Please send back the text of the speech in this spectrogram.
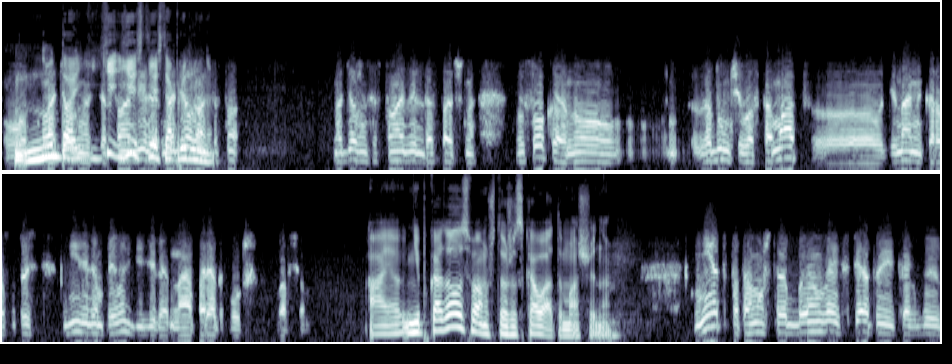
Вот. Ну да, есть, есть определенная. Надежность автомобиля достаточно высокая, но задумчивый автомат, э, динамика, то есть к дизелям привык, дизеля на порядок лучше во всем. А не показалось вам, что жестковата машина? Нет, потому что BMW X5 как бы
